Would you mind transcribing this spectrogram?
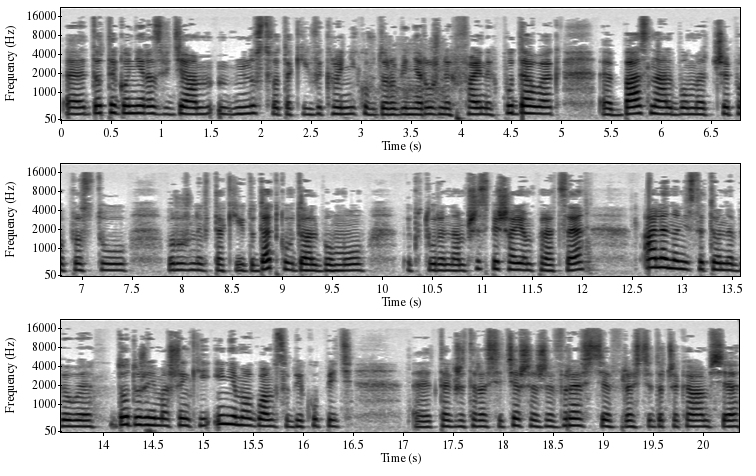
E, do tego nieraz widziałam mnóstwo takich wykrojników do robienia różnych fajnych pudełek, e, baz na albumy, czy po prostu różnych takich dodatków do albumu, które nam przyspieszają pracę, ale no niestety one były do dużej maszynki i nie mogłam sobie kupić. E, także teraz się cieszę, że wreszcie, wreszcie doczekałam się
